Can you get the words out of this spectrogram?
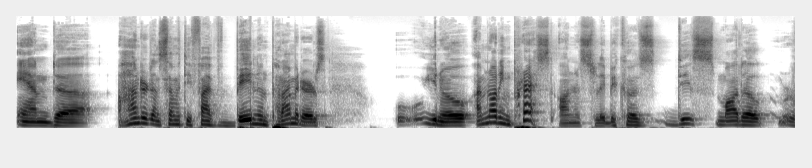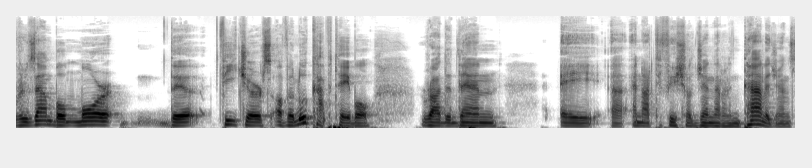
and uh, 175 billion parameters, you know, I'm not impressed honestly because this model resemble more the features of a lookup table rather than a uh, an artificial general intelligence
